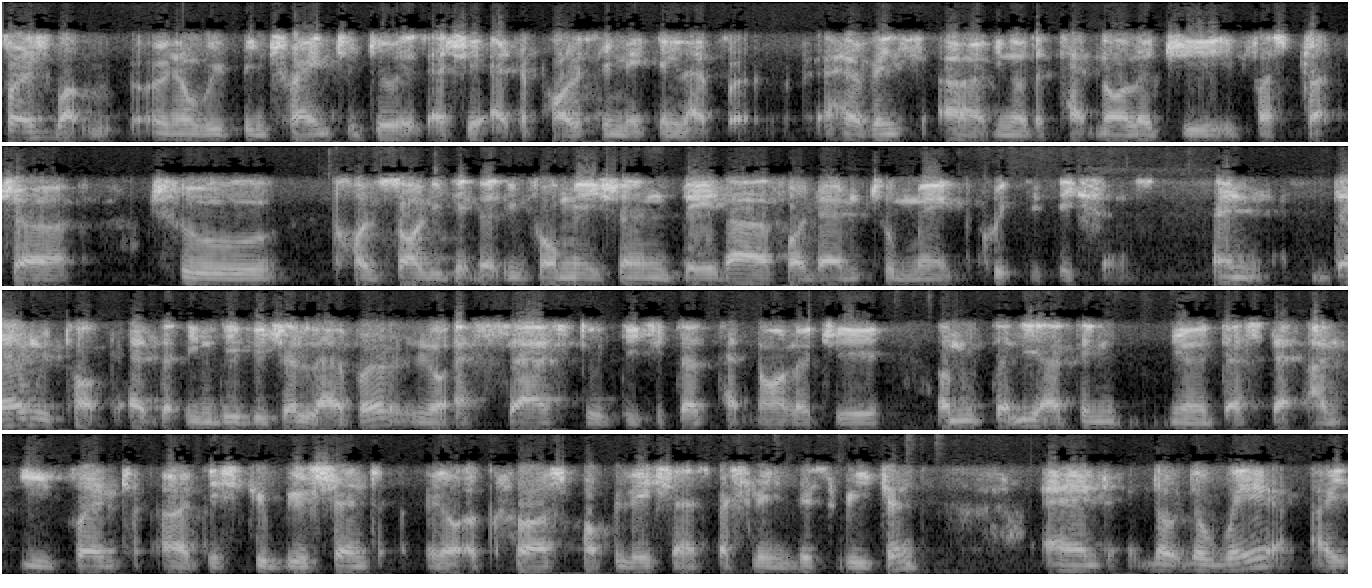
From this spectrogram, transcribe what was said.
first, what you know we've been trying to do is actually at the policy making level, having uh, you know the technology infrastructure to consolidate the information data for them to make quick decisions. And then we talk at the individual level, you know, access to digital technology, admittedly, I think you know there's that uneven uh, distribution you know across population, especially in this region. And the the way I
